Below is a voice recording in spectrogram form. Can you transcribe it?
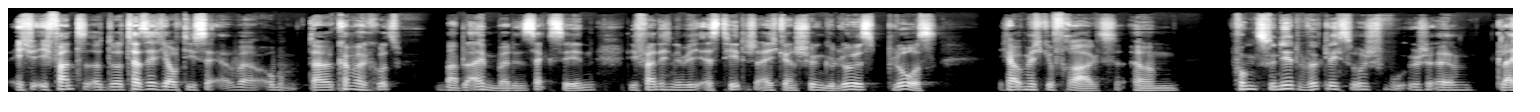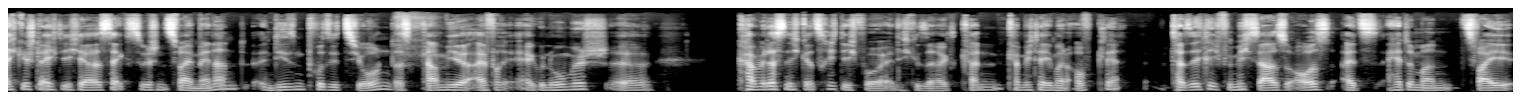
ich, ich fand äh, tatsächlich auch die, da können wir kurz mal bleiben bei den Sexszenen. Die fand ich nämlich ästhetisch eigentlich ganz schön gelöst. Bloß, ich habe mich gefragt, ähm, funktioniert wirklich so äh, gleichgeschlechtlicher Sex zwischen zwei Männern in diesen Positionen? Das kam mir einfach ergonomisch, äh, kam mir das nicht ganz richtig vor, ehrlich gesagt. Kann, kann mich da jemand aufklären? Tatsächlich, für mich sah es so aus, als hätte man zwei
